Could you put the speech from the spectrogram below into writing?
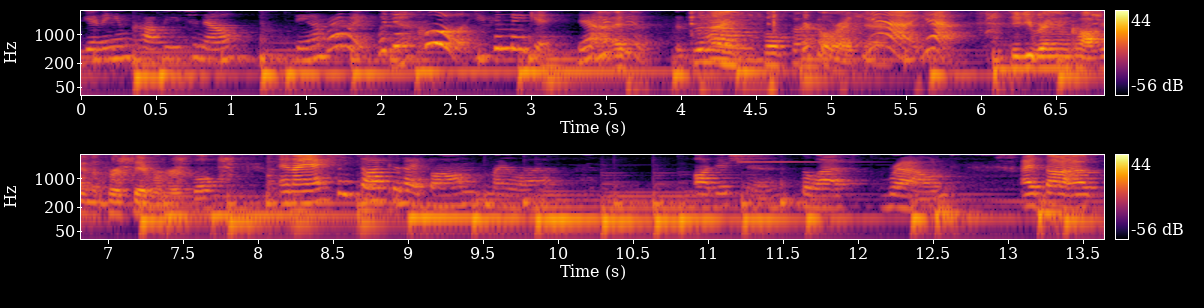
getting him coffee to now being on Broadway, which is cool. You can make it. Yeah, you it- too. it's a nice Um, full circle right there. Yeah, yeah. Did you bring him coffee on the first day of rehearsal? And I actually thought that I bombed my last audition, the last round. I thought I was,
